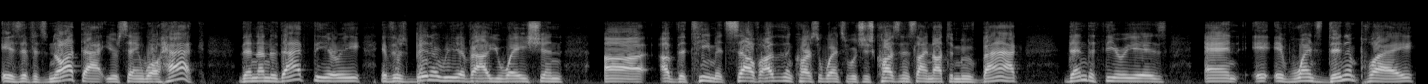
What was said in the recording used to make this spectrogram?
Is if it's not that, you're saying, well, heck, then under that theory, if there's been a reevaluation uh, of the team itself, other than Carson Wentz, which is causing this line not to move back, then the theory is and if Wentz didn't play,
